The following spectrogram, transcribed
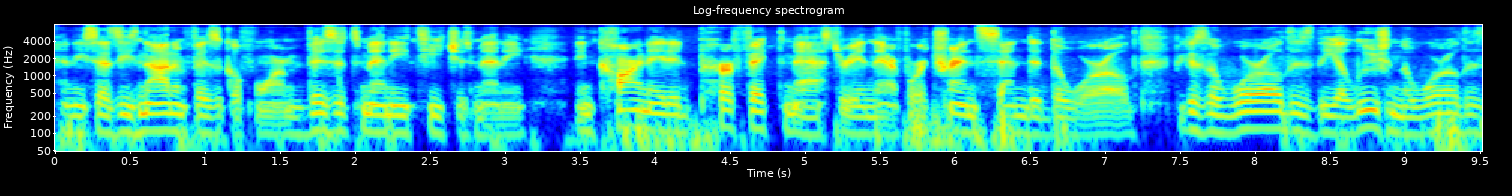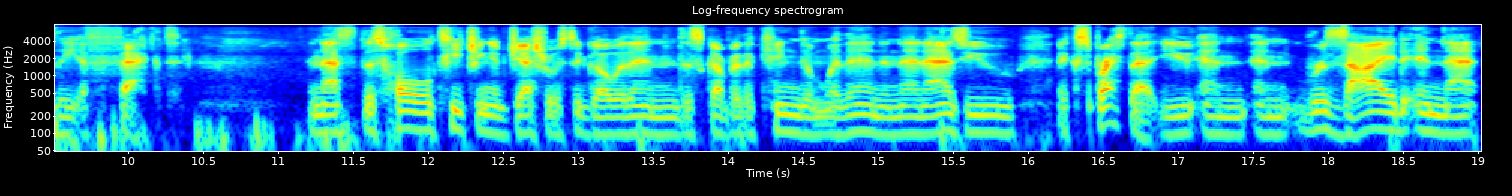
and he says he's not in physical form, visits many, teaches many, incarnated perfect mastery, and therefore transcended the world. Because the world is the illusion, the world is the effect. And that's this whole teaching of Jeshua is to go within and discover the kingdom within. And then as you express that, you and and reside in that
